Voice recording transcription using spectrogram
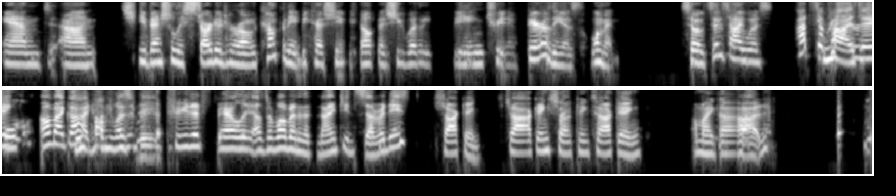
And um, she eventually started her own company because she felt that she wasn't being treated fairly as a woman. So since I was that's surprising. Oh my God. She wasn't treated fairly as a woman in the 1970s. Shocking, shocking, shocking, shocking. Oh my God.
